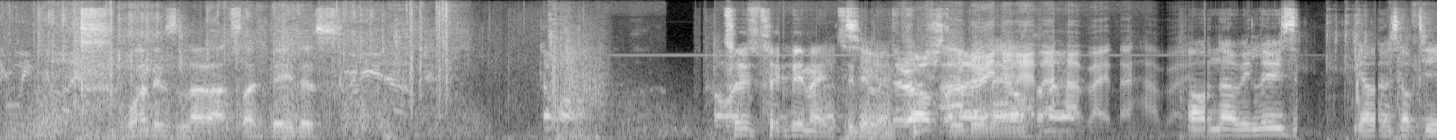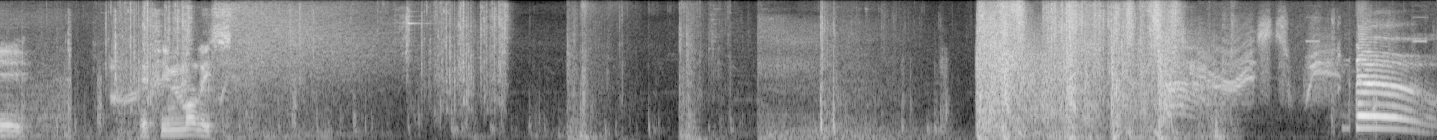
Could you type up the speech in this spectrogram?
Throwing fire. One is low outside B, there's Come on. Come two, two B main, two B Two. main. They're Push outside. B now. they, they have A, they have A. Oh no, we lose. Yellow, it's up to you. If you molly... s- No!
